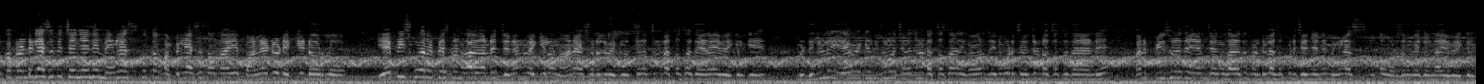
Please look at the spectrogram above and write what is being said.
ఒక ఫ్రంట్ గ్లాస్ అయితే చేంజ్ అయింది. మెయిన్ గ్లాస్ మొత్తం కంపెనీ గ్లాసెస్ ఉన్నాయి. బాన్లెట్ డెక్కీ డోర్లు ఏపీస్ కూడా రిప్లేస్మెంట్ కాలేదండి. జెన్యున్ వెహికల్ నాన్ మీకు చిన్న చిన్న టచ్ వస్తాయి ఈ వెహికల్కి మీరు ఢిల్లీలో ఏ వెహికల్ తీసుకున్నా చిన్న చిన్న టచ్ వస్తాయి కావాలి దీన్ని కూడా చిన్న చిన్న టచ్ అవుతాయండి కానీ పీసులు అయితే ఏం చేయండి కాలేదు. ఫ్రంట్ గ్లాస్ ఇప్పుడు చేంజ్ అయింది. మిగిలిన మొత్తం ఒరిజినల్ అయితే ఉన్నాయి ఈ వెహికల్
